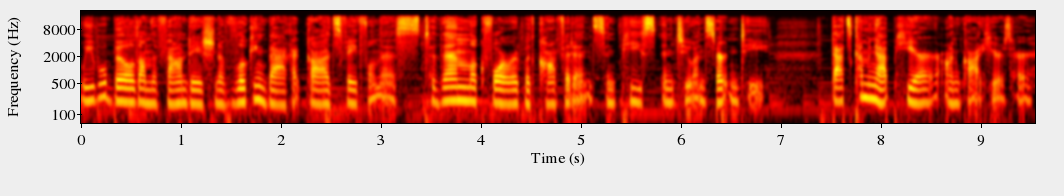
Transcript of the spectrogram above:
we will build on the foundation of looking back at God's faithfulness to then look forward with confidence and peace into uncertainty. That's coming up here on God Hears Her.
